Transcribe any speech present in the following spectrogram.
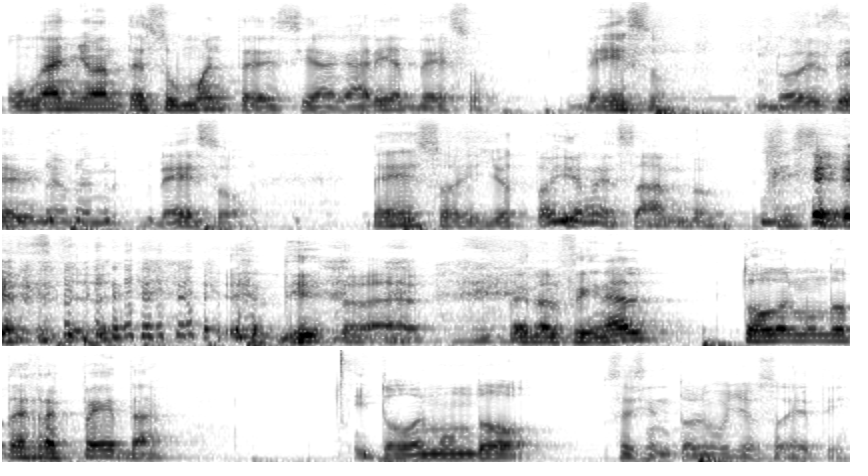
un año antes de su muerte decía, Gary es de eso, de eso. No decía de eso, de eso y yo estoy rezando. Sí, sí. Pero al final todo el mundo te respeta y todo el mundo se siente orgulloso de ti.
